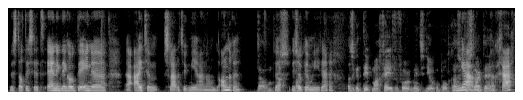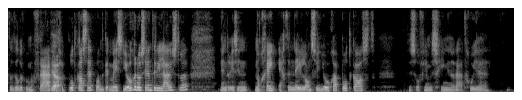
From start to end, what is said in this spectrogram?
Dus dat is het. En ik denk ook de ene eh, item slaat natuurlijk meer aan dan de andere. Nou, Dus ja, is als, ook helemaal niet erg. als ik een tip mag geven voor mensen die ook een podcast willen Ja, starten. hè. nou, graag. Dat wilde ik ook nog vragen. Ja. Of je podcast hebt. Want ik heb de meeste yogadocenten die luisteren. En er is in, nog geen echte Nederlandse yoga podcast. Dus of je misschien inderdaad goede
